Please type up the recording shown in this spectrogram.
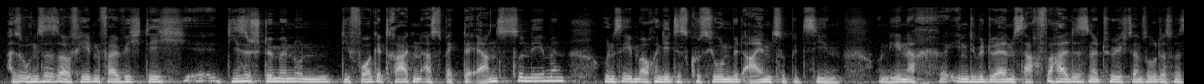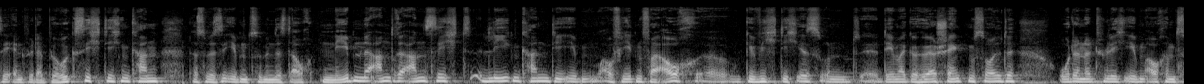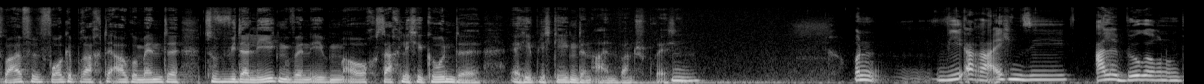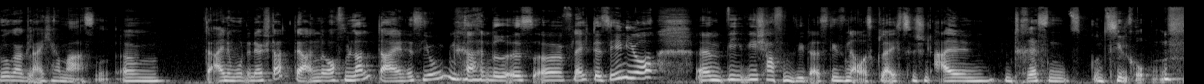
Also uns ist auf jeden Fall wichtig, diese Stimmen und die vorgetragenen Aspekte ernst zu nehmen und sie eben auch in die Diskussion mit einzubeziehen. Und je nach individuellem Sachverhalt ist es natürlich dann so, dass man sie entweder berücksichtigen kann, dass man sie eben zumindest auch neben eine andere Ansicht legen kann, die eben auf jeden Fall auch äh, gewichtig ist und äh, dem man Gehör schenken sollte, oder natürlich eben auch im Zweifel vorgebrachte Argumente zu widerlegen, wenn eben auch sachliche Gründe erheblich gegen den Einwand sprechen. Mhm. Und wie erreichen Sie alle Bürgerinnen und Bürger gleichermaßen? Ähm der eine wohnt in der Stadt, der andere auf dem Land, der eine ist jung, der andere ist äh, vielleicht der Senior. Ähm, wie, wie schaffen Sie das, diesen Ausgleich zwischen allen Interessen und Zielgruppen?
